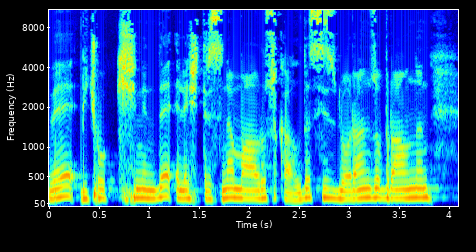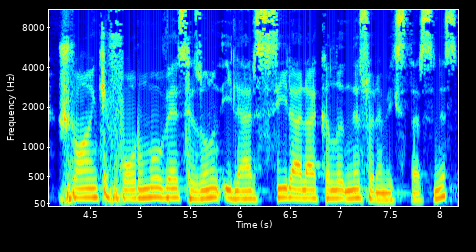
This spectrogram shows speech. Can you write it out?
ve birçok kişinin de eleştirisine maruz kaldı. Siz Lorenzo Brown'un şu anki formu ve sezonun ilerisiyle alakalı ne söylemek istersiniz?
